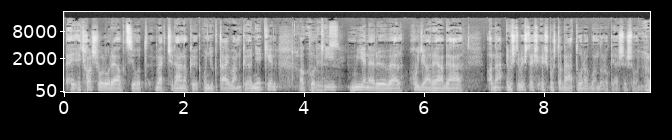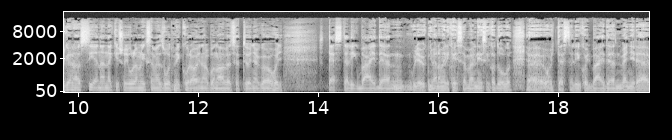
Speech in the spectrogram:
egy, egy hasonló reakciót megcsinálnak ők mondjuk Tajvan környékén, akkor mi ki, lesz? milyen erővel, hogyan reagál, a, most, és most a NATO-ra gondolok elsősorban. Igen, a CNN-nek is, ha jól emlékszem, ez volt még korai hajnalban a vezetőanyaga, hogy tesztelik Biden, ugye ők nyilván amerikai szemmel nézik a dolgot, eh, hogy tesztelik, hogy Biden mennyire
